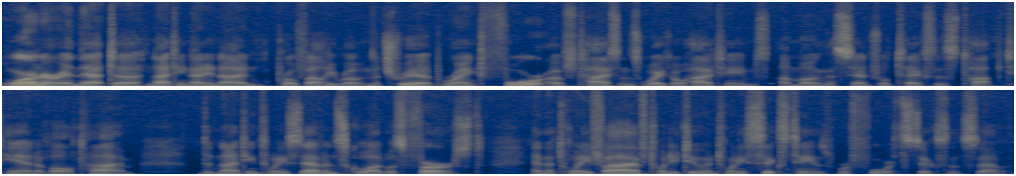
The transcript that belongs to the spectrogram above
Werner, in that uh, 1999 profile he wrote in the Trib, ranked four of Tyson's Waco High teams among the Central Texas top 10 of all time. The 1927 squad was first, and the 25, 22, and 26 teams were fourth, sixth, and seventh.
